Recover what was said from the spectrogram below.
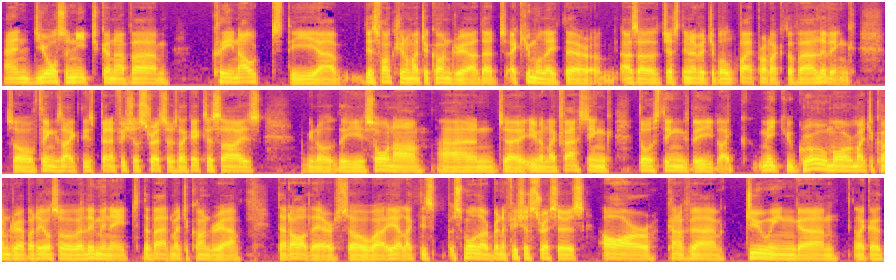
And you also need to kind of um, clean out the uh, dysfunctional mitochondria that accumulate there as a just inevitable byproduct of uh, living. So things like these beneficial stressors like exercise, you know, the sauna and uh, even like fasting, those things, they like make you grow more mitochondria, but they also eliminate the bad mitochondria that are there. So uh, yeah, like these smaller beneficial stressors are kind of uh, doing um, like a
